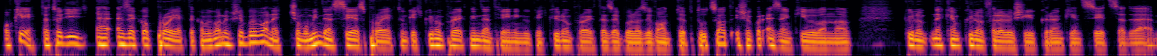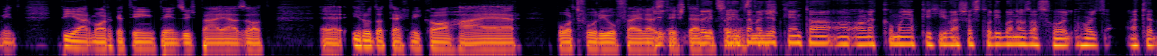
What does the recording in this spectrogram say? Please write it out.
okay? tehát hogy így e- ezek a projektek, amik vannak, és ebből van egy csomó, minden sales projektünk egy külön projekt, minden tréningünk egy külön projekt, ezekből azért van több tucat, és akkor ezen kívül vannak külön, nekem külön felelősségkörönként szétszedve, mint PR marketing, pénzügypályázat, eh, irodatechnika, HR, portfóliófejlesztés, De itt szerintem egyébként a, a legkomolyabb kihívás a sztoriban az az, hogy, hogy neked,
